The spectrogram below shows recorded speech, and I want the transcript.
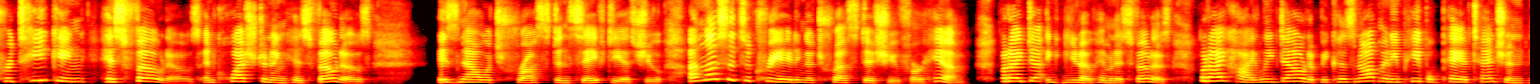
critiquing his photos and questioning his photos is now a trust and safety issue unless it's a creating a trust issue for him. But i you know him and his photos. But i highly doubt it because not many people pay attention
